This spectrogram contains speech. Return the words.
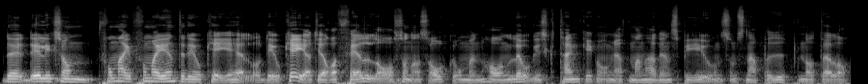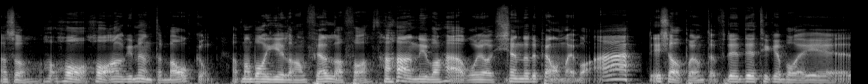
Det, det är liksom, för mig, för mig är inte det okej heller. Det är okej att göra fällor och sådana saker, men ha en logisk tankegång att man hade en spion som snappade upp något eller, alltså ha, ha, argumenten bakom. Att man bara gillar en fälla för att, haha, ni var här och jag kände det på mig bara, ah, det köper jag inte. För det, det tycker jag bara är,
